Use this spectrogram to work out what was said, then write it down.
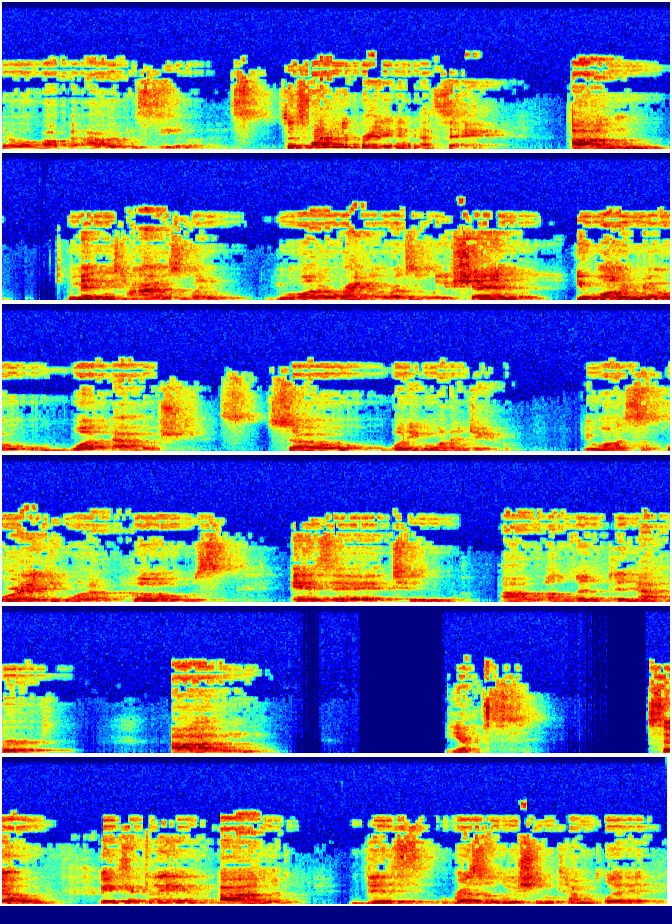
know about the advocacy of this. So it's kind of like writing an essay. Um, many times when you want to write a resolution, you want to know what that motion is. So what do you want to do? Do you want to support it? Do you want to oppose? Is it to um, a lifted effort? Um, yes. So basically, um, this resolution template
